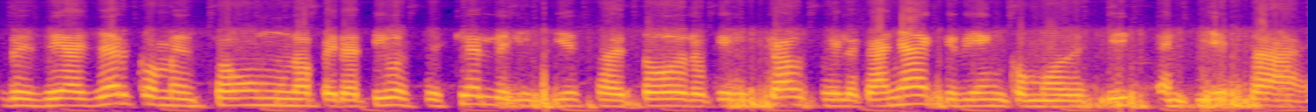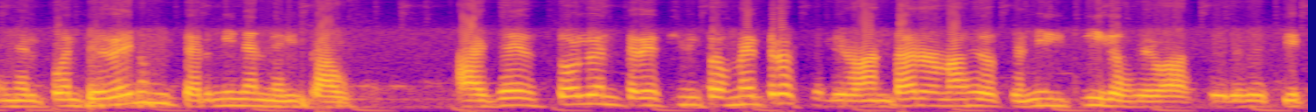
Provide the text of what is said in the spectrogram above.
desde ayer comenzó un operativo especial de limpieza de todo lo que es el cauce de la cañada, que bien como decís, empieza en el puente Venus y termina en el cauce. Ayer solo en 300 metros se levantaron más de 12.000 kilos de basura, es decir,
